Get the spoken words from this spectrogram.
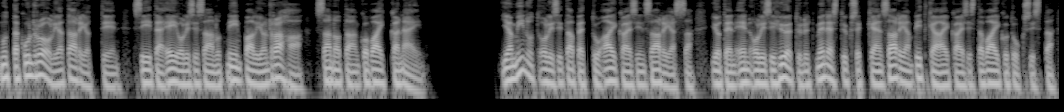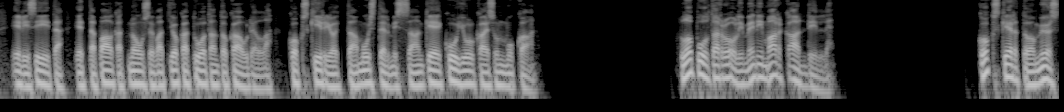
Mutta kun roolia tarjottiin, siitä ei olisi saanut niin paljon rahaa, sanotaanko vaikka näin. Ja minut olisi tapettu aikaisin sarjassa, joten en olisi hyötynyt menestyksekkään sarjan pitkäaikaisista vaikutuksista, eli siitä, että palkat nousevat joka tuotantokaudella, Cox kirjoittaa muistelmissaan GQ-julkaisun mukaan. Lopulta rooli meni Mark Addille. Cox kertoo myös,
